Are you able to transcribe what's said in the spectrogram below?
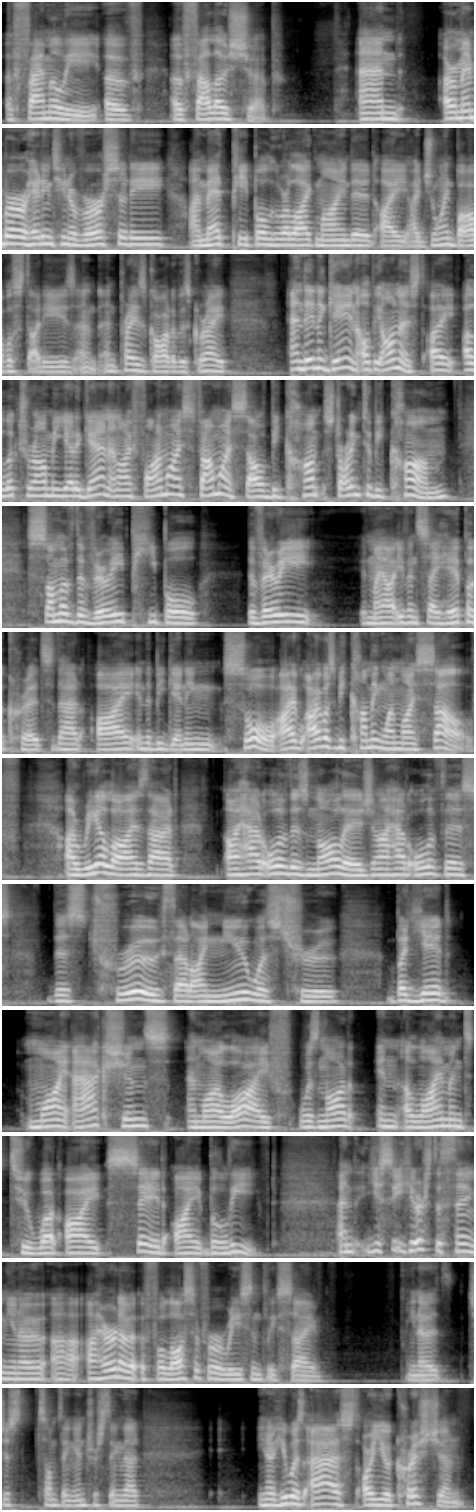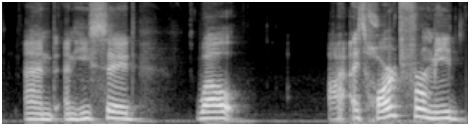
a family of of fellowship. And I remember heading to university. I met people who were like minded. I, I joined Bible studies and, and praise God, it was great. And then again, I'll be honest, I, I looked around me yet again and I find my, found myself become starting to become some of the very people, the very, may I even say, hypocrites that I in the beginning saw. I, I was becoming one myself. I realized that I had all of this knowledge and I had all of this this truth that I knew was true, but yet my actions and my life was not in alignment to what I said I believed. And you see, here's the thing, you know, uh, I heard a, a philosopher recently say, you know, just something interesting that, you know, he was asked, "Are you a Christian?" and and he said, "Well, I, it's hard for me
